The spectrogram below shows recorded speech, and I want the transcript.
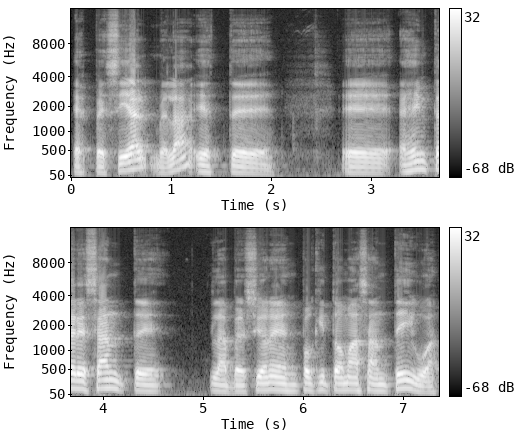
especial, ¿verdad? Este, eh, es interesante las versiones un poquito más antiguas,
